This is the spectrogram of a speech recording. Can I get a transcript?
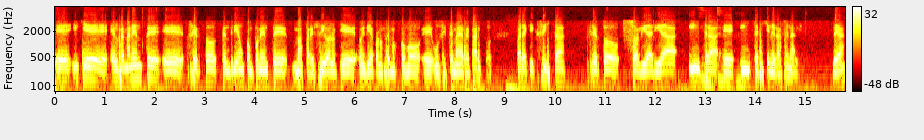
eh, y que el remanente, eh, cierto, tendría un componente más parecido a lo que hoy día conocemos como eh, un sistema de reparto para que exista, cierto, solidaridad intra eh, intergeneracional, ¿ya?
